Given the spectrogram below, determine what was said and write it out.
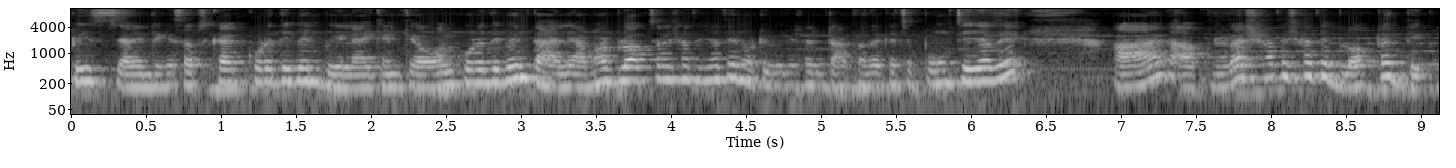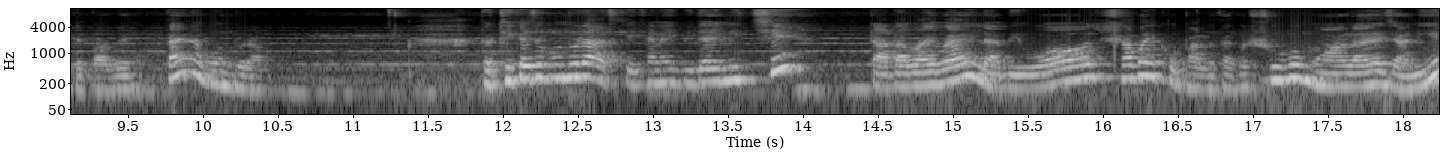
প্লিজ চ্যানেলটাকে সাবস্ক্রাইব করে দেবেন বেল আইকনকে অল করে দেবেন, তাহলে আমার ব্লগ চালার সাথে সাথে নোটিফিকেশানটা আপনাদের কাছে পৌঁছে যাবে। আর আপনারা সাথে সাথে ব্লগটা দেখতে পাবেন, তাই না বন্ধুরা? তো ঠিক আছে বন্ধুরা, আজকে এখানেই বিদায় নিচ্ছি। Tata, bye bye love you all সবাই খুব ভালো থাকো। শুভ মহালয়া জানিয়ে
